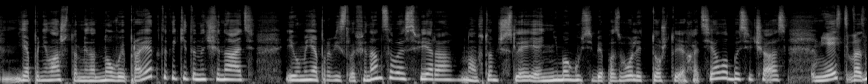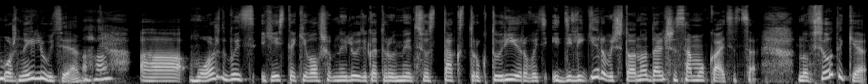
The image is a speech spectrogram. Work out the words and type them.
Я поняла, что мне надо новые проекты какие-то начинать, и у меня провисла финансовая сфера, но в том числе я не могу себе позволить то, что я хотела бы сейчас. У меня есть, возможно, иллюзия. Ага. А, может быть, есть такие волшебные люди, которые умеют все так структурировать и делегировать, что оно дальше само катится. Но все-таки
